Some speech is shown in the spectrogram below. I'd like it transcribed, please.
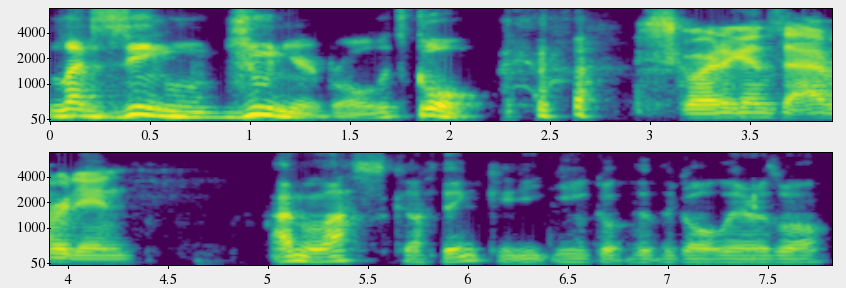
Levzingu Jr., bro. Let's go. Scored against Aberdeen and Lask, I think he, he got the, the goal there as well.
